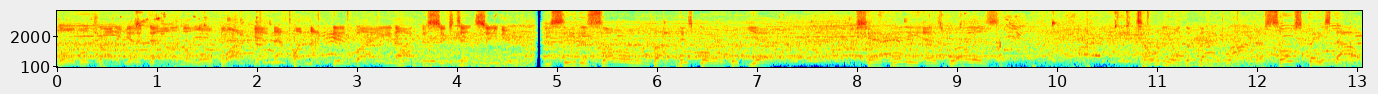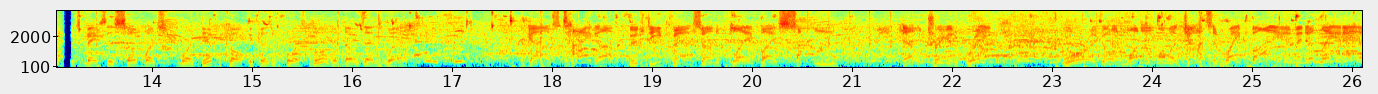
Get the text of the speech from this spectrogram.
Louisville trying to get it down on the low block, and that one knocked in by Enoch, the 6'10 senior. You see the zone by Pittsburgh, but yet Champagnie as well as Toney on the back line are so spaced out, which makes it so much more difficult because, of course, Louisville knows that as well. The guy's tied up. Good defense on the play by Sutton. That'll trigger the break. Nwora going one-on-one -on -one with Johnson right by him, and he'll lay it in.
